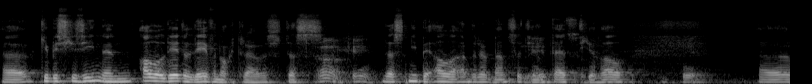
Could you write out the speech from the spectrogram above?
Eh, ik heb eens gezien en alle leden leven nog trouwens. Dat is, ah, dat is niet bij alle andere die Nee, tijd het geval. Eh,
